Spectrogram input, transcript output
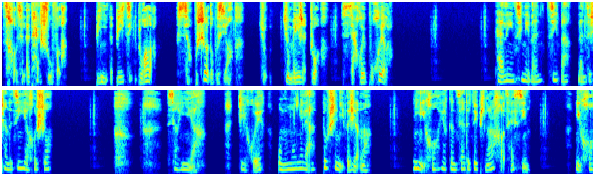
操起来太舒服了，比你的逼紧多了。想不射都不行，就就没忍住，下回不会了。凯莉清理完鸡巴篮子上的精液后说：“小易呀，这回我们母女俩都是你的人了，你以后要更加的对平儿好才行。以后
